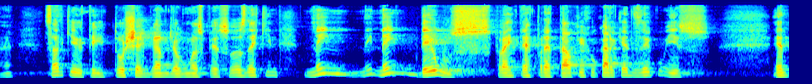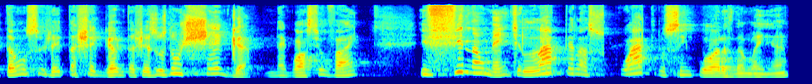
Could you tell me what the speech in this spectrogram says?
Né? Sabe que estou chegando de algumas pessoas, daí que nem, nem, nem Deus para interpretar o que, que o cara quer dizer com isso. Então o sujeito está chegando, tá, Jesus não chega, o negócio vai. E finalmente, lá pelas quatro, cinco horas da manhã,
